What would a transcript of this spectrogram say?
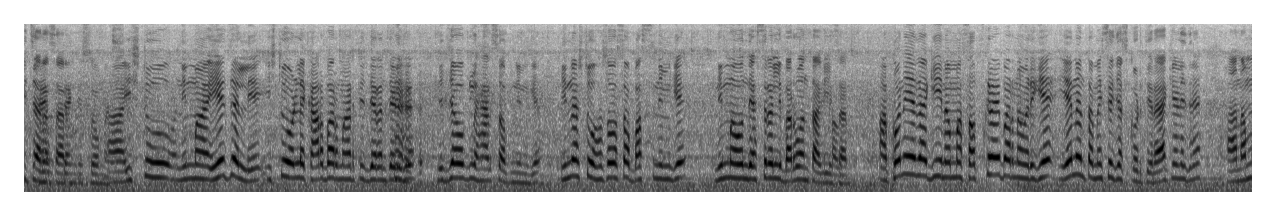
ವಿಚಾರ ಸರ್ ಇಷ್ಟು ನಿಮ್ಮ ಏಜ್ ಅಲ್ಲಿ ಇಷ್ಟು ಒಳ್ಳೆ ಕಾರ್ಬಾರ್ ಮಾಡ್ತಿದ್ದೀರ ಅಂತ ಹೇಳಿದ್ರೆ ನಿಜವಾಗ್ಲೂ ಹ್ಯಾಟ್ಸ್ ಆಫ್ ನಿಮಗೆ. ಇನ್ನಷ್ಟು ಹೊಸ ಹೊಸ ಬಸ್ ನಿಮಗೆ ನಿಮ್ಮ ಒಂದು ಹೆಸರಲ್ಲಿ ಬರುವಂತಾಗಲಿ ಸರ್ ಆ, ಕೊನೆಯದಾಗಿ ನಮ್ಮ ಸಬ್ಸ್ಕ್ರೈಬರ್ನವರಿಗೆ ಏನಂತ ಮೆಸೇಜಸ್ ಕೊಡ್ತೀರಾ? ಯಾಕೆ ಹೇಳಿದ್ರೆ ನಮ್ಮ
